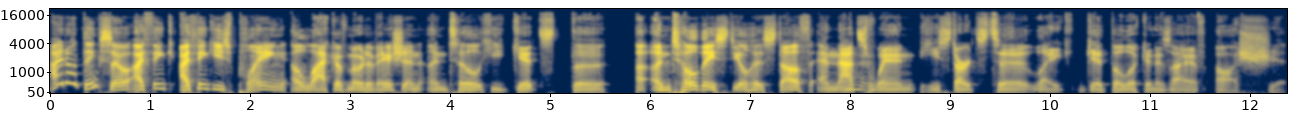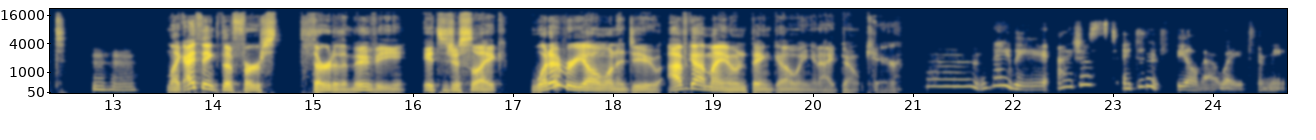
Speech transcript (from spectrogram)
I don't think so. I think I think he's playing a lack of motivation until he gets the uh, until they steal his stuff, and that's Mhm. when he starts to like get the look in his eye of oh shit. hmm Like I think the first third of the movie, it's just like whatever y'all want to do. I've got my own thing going, and I don't care. Mm, maybe I just it didn't feel that way to me.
